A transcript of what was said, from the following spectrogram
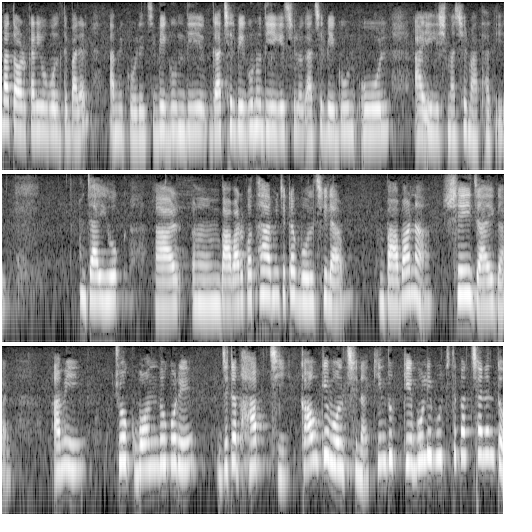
বা তরকারিও বলতে পারেন, আমি করেছি। বেগুন দিয়ে, গাছের বেগুনও দিয়ে গেছিল, গাছের বেগুন, ওল আর ইলিশ মাছের মাথা দিয়ে। যাই হোক, আর বাবার কথা আমি যেটা বলছিলাম, বাবা না সেই জায়গার। আমি চোখ বন্ধ করে যেটা ভাবছি, কাউকে বলছি না, কিন্তু কেবলই বুঝতে পারছেন তো,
